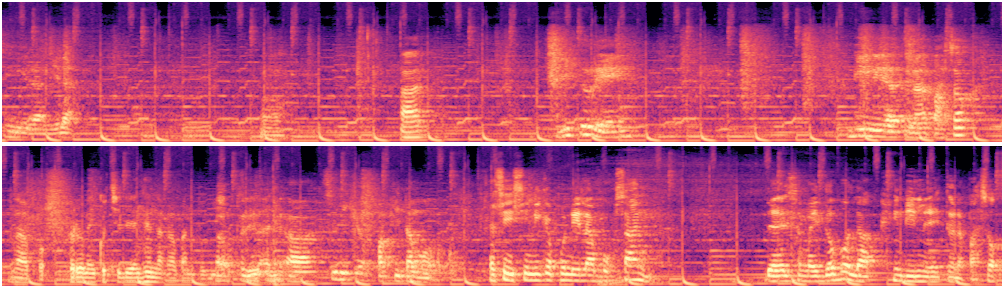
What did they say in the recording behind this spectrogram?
sinira nila. Oh. At dito rin, hindi nila ito napasok. Wala po. Pero may kutsilyan yung nakapantog siya. uh, sinika, pakita mo. Kasi sinika po nila buksan. Dahil sa may double lock, hindi nila ito napasok.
